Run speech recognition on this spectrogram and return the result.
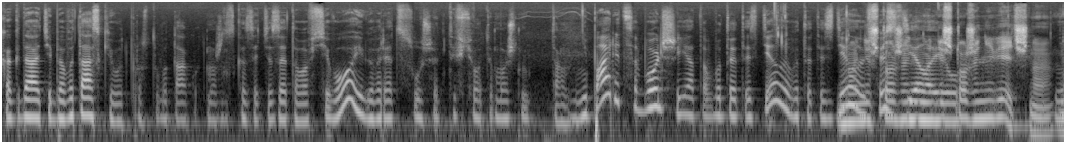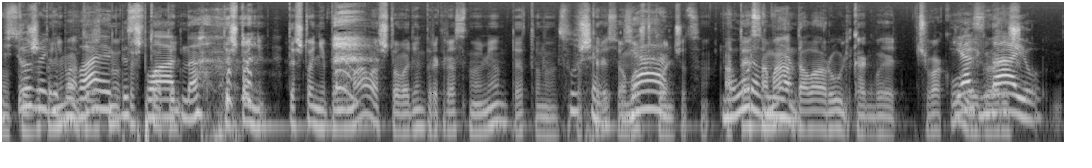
когда тебя вытаскивают просто вот так вот, можно сказать, из этого всего и говорят, слушай, ты все, ты можешь там не париться больше, я там вот это сделаю, вот это сделаю, но все же, сделаю. Но ничто же не вечно. Не ну, все же, не бывает ну, бесплатно. Ты что, ты, что, не, ты что, не понимала, что в один прекрасный момент это, ну, Слушай, скорее всего, может кончиться? А уровне... ты сама отдала руль как бы чуваку я и знаю. говоришь,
